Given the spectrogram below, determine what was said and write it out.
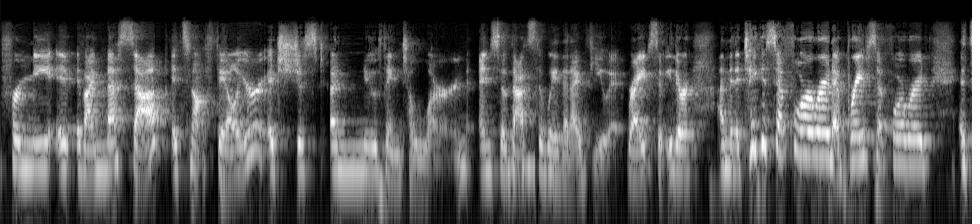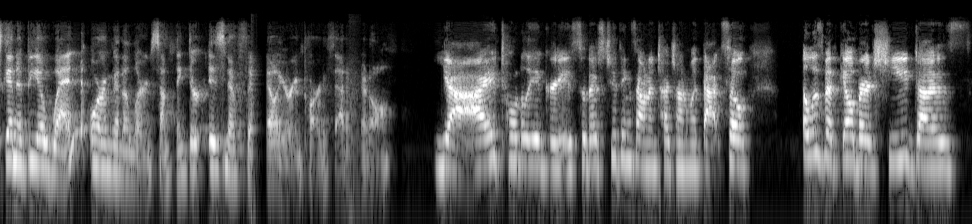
for me, if, if, I mess up, it's not failure, it's just a new thing to learn. And so that's the way that I view it, right? So either I'm going to take a step forward, a brave step forward, it's going to be a win, or I'm going to learn something. There is no failure in part of that at all. Yeah, I totally agree. So there's two things I want to touch on with that. So Elizabeth Gilbert, she does,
